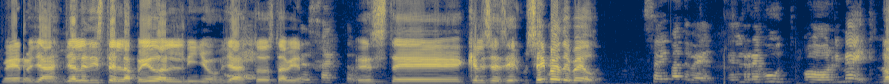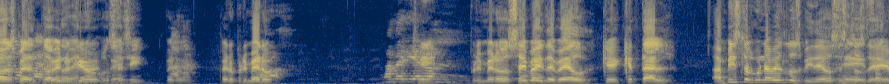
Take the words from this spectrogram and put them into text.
Bueno, ya, ya le diste el apellido al niño, ya, todo está bien. Exacto. Este, ¿qué les decía? Save by the Bell. Save by the Bell, el reboot o remake. No, espera, todavía no quiero, no, o sea, sí, pero, Ajá. Pero primero, Ah, No me dieron. primero Save by the Bell, ¿qué, qué tal? ¿Han visto alguna vez los videos Sí, estos de Die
